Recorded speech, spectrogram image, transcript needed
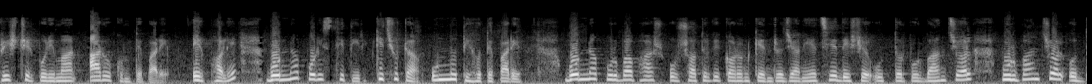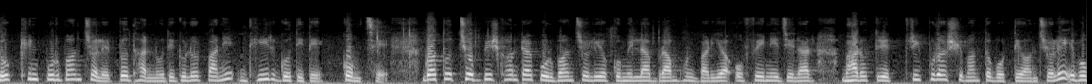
বৃষ্টির পরিমাণ আরও কমতে পারে। এর ফলে বন্যা পরিস্থিতির কিছুটা উন্নতি হতে পারে। বন্যা পূর্বাভাস ও সতর্কীকরণ কেন্দ্র জানিয়েছে দেশের উত্তর পূর্বাঞ্চল। পূর্বাঞ্চল ও দক্ষিণ পূর্বাঞ্চলের প্রধান নদীগুলোর পানি ধীর গতিতে কমছে। গত চব্বিশ ঘন্টায় পূর্বাঞ্চলীয় কুমিল্লা, ব্রাহ্মণবাড়িয়া ও ফেনী জেলার ভারতের ত্রিপুরা সীমান্তবর্তী অঞ্চলে এবং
